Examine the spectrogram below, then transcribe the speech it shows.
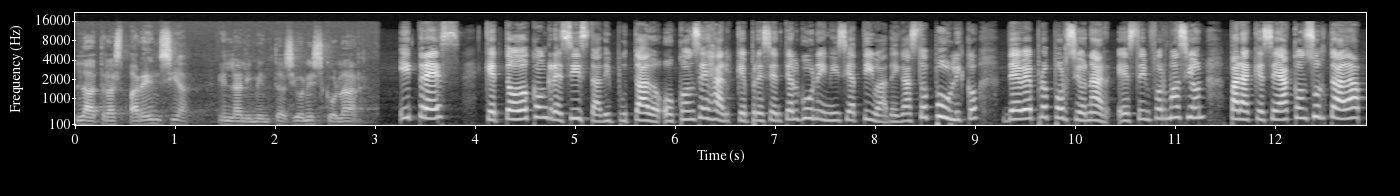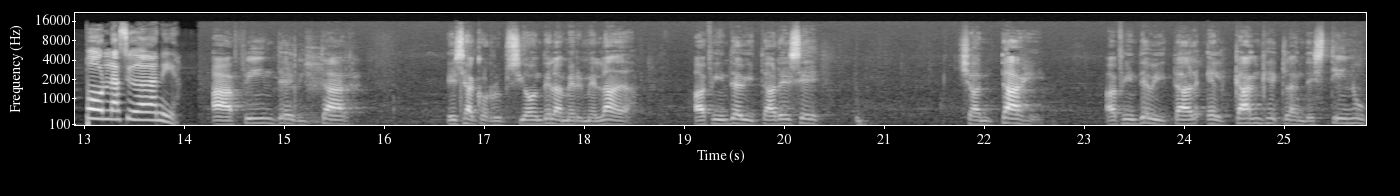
la transparencia en la alimentación escolar. Y tres, que todo congresista, diputado o concejal que presente alguna iniciativa de gasto público debe proporcionar esta información para que sea consultada por la ciudadanía. A fin de evitar esa corrupción de la mermelada, a fin de evitar ese chantaje, a fin de evitar el canje clandestino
